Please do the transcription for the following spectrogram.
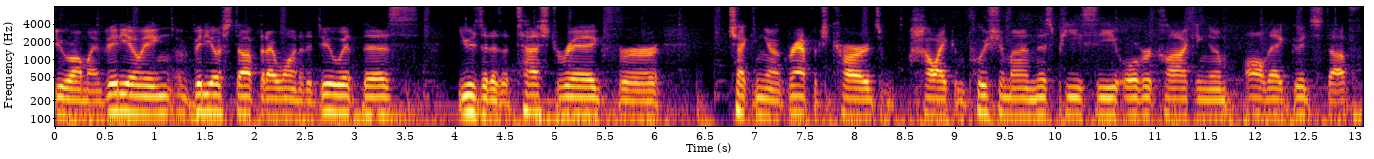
do all my videoing, video stuff that I wanted to do with this. Use it as a test rig for checking out graphics cards, how I can push them on this PC, overclocking them, all that good stuff,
